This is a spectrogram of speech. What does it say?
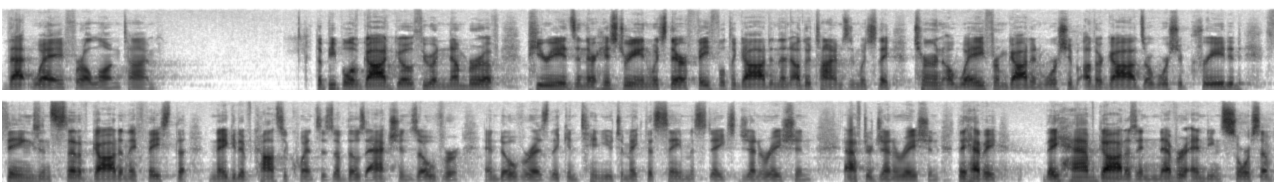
that way for a long time. The people of God go through a number of periods in their history in which they are faithful to God, and then other times in which they turn away from God and worship other gods or worship created things instead of God, and they face the negative consequences of those actions over and over as they continue to make the same mistakes generation after generation. They have a They have God as a never ending source of,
